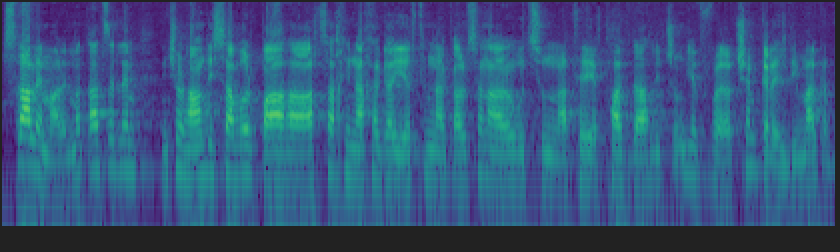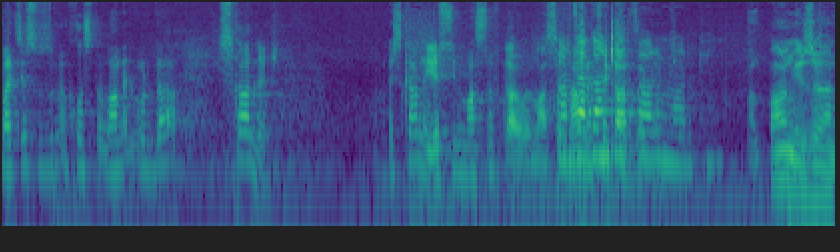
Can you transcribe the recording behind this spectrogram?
Սխալ եմ արել։ Մտածել եմ ինչ որ հանդիսավոր Արցախի նախագահ երթմնակալության արարողությունն է թե եւ փակ դահլիճում եւ չեմ կրել դիմակը, բայց ես ուզում եմ խոստովանել, որ դա սխալ էր։ Այսքանը ես իմ մասով կարող եմ ասել, համեցեք արձագանք։ Պարոն Միրզոյան,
